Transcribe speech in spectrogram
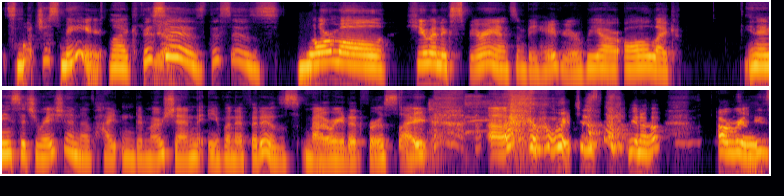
it's not just me. Like this yeah. is this is normal human experience and behavior. We are all like in any situation of heightened emotion, even if it is married at first sight, uh, which is, you know, a really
